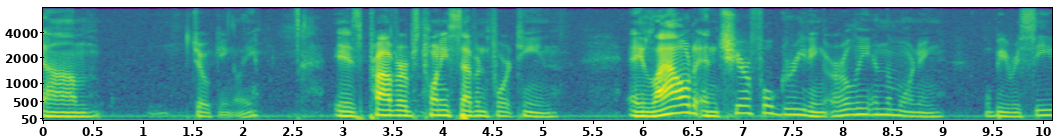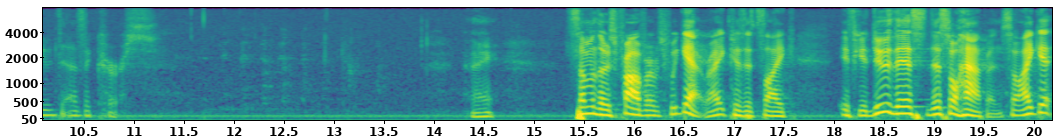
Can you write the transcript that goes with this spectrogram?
um, jokingly, is Proverbs 27 14. A loud and cheerful greeting early in the morning will be received as a curse. Right? Some of those proverbs we get, right? Because it's like, if you do this, this will happen. So I get,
